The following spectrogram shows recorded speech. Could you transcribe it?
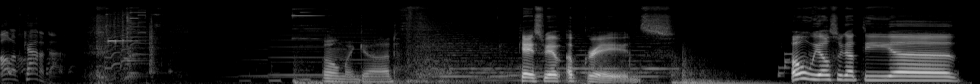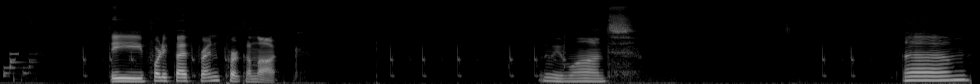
all of Canada. Oh my god. Okay, so we have upgrades. Oh, we also got the, uh, the 45 friend perk unlock. What do we want? Um...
